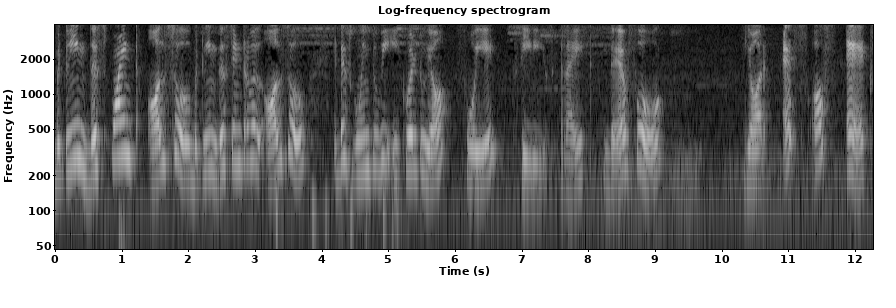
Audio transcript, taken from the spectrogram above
between this point also between this interval also it is going to be equal to your Fourier series right? Therefore your f of x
